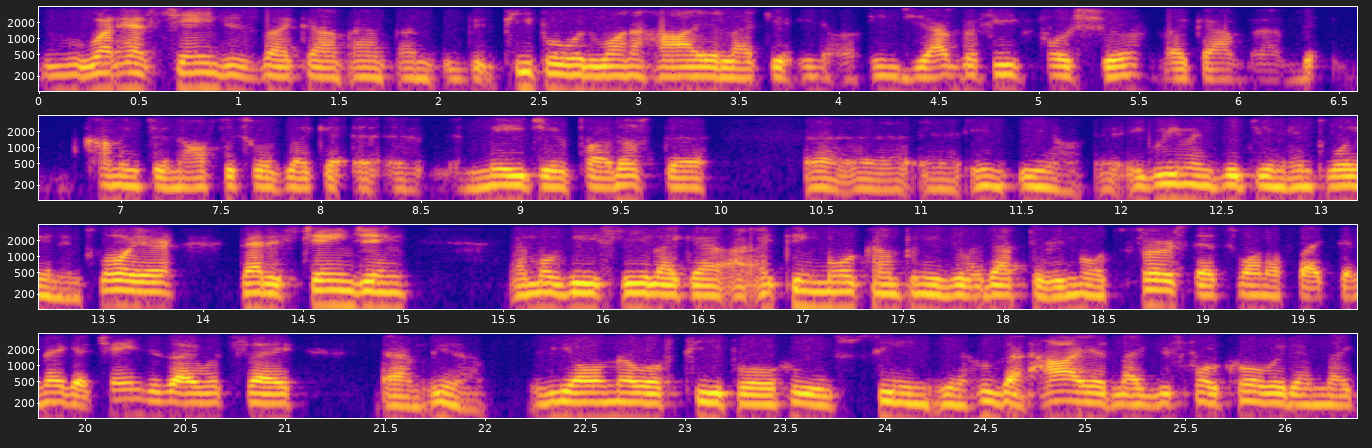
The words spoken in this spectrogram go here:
What has changed is like um, um, um people would want to hire like you know in geography for sure. Like um, uh, coming to an office was like a, a, a major part of the uh, uh, in, you know agreement between employee and employer. That is changing. Um, obviously, like uh, I think more companies will adapt to remote first. That's one of like the mega changes I would say. Um, you know, we all know of people who've seen, you know, who got hired like before COVID, and like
